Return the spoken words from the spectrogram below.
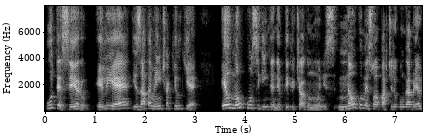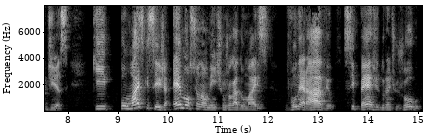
O terceiro, ele é exatamente aquilo que é. Eu não consegui entender porque que o Thiago Nunes não começou a partida com o Gabriel Dias, que por mais que seja emocionalmente um jogador mais vulnerável, se perde durante o jogo,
